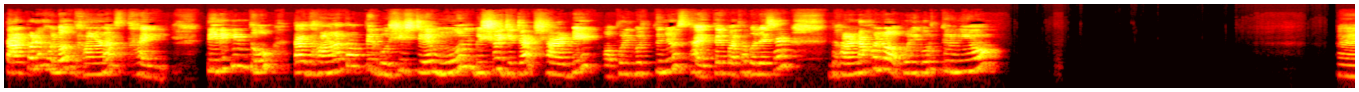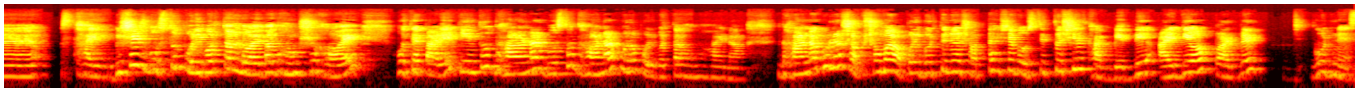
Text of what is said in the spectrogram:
তারপরে হলো ধারণা স্থায়ী। তিনি কিন্তু তার ধারণা তত্ত্বের বৈশিষ্ট্যে মূল বিষয় যেটা, সার্বিক, অপরিবর্তনীয়, স্থায়িত্বের কথা বলেছেন। ধারণা হলো অপরিবর্তনীয় স্থায়ী। বিশেষ বস্তু পরিবর্তন, লয় বা ধ্বংস হয়। হতে পারে, কিন্তু ধারণার বস্তু, ধারণার কোনো পরিবর্তন হয় না। ধারণাগুলো সবসময় অপরিবর্তনীয় সত্তা হিসেবে অস্তিত্বশীল থাকবে। The idea of perfect goodness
